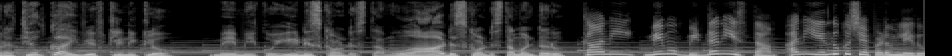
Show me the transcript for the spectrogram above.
ప్రతి ఒక్క ఐవీఎఫ్ క్లినిక్లో మేము మీకు ఈ డిస్కౌంట్ ఇస్తాము ఆ డిస్కౌంట్ ఇస్తామంటారు. కానీ మేము బిడ్డని ఇస్తాం అని ఎందుకు చెప్పడం లేదు?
